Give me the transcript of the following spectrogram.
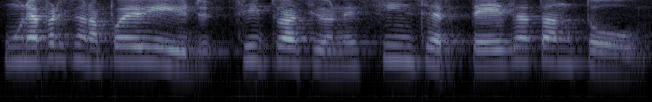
Una persona puede vivir situaciones sin certeza, tanto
